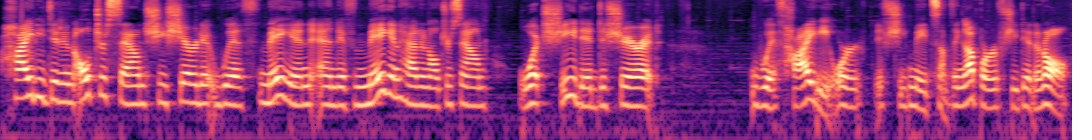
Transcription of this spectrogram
Heidi did an ultrasound, she shared it with Magen, and if Magen had an ultrasound, what she did to share it with Heidi, or if she made something up, or if she did it all.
